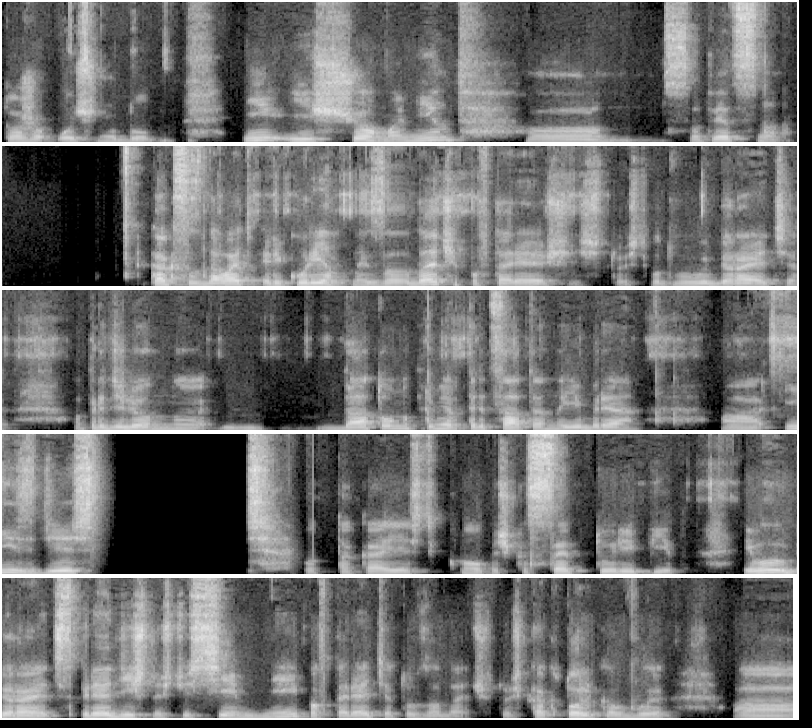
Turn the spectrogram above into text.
Тоже очень удобно. И еще момент, э, соответственно, как создавать рекуррентные задачи, повторяющиеся. То есть вот вы выбираете определенную дату, например, 30 ноября, а, и здесь вот такая есть кнопочка Set to Repeat. И вы выбираете с периодичностью 7 дней повторять эту задачу. То есть как только вы э,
